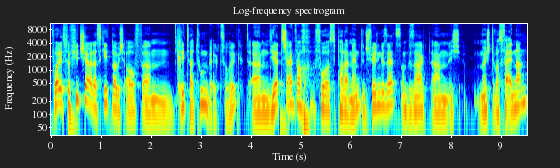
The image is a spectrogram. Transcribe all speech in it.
Fridays for Future, das geht, glaube ich, auf ähm, Greta Thunberg zurück. Ähm, die hat sich einfach vor das Parlament in Schweden gesetzt und gesagt, ähm, ich möchte was verändern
